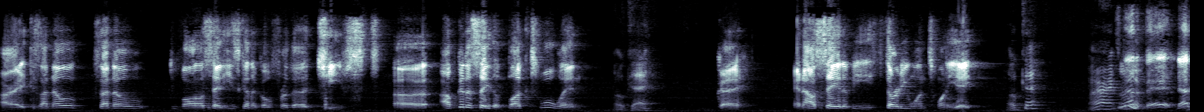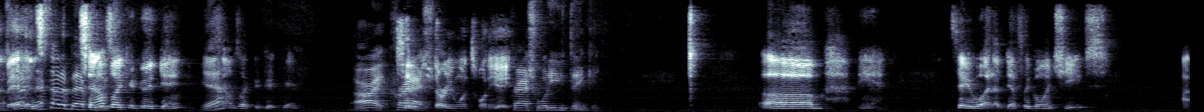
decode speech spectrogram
right because I know because I know Duvall said he's gonna go for the Chiefs. Uh, I'm gonna say the Bucks will win. Okay. Okay, and I'll say it'll be 31-28. Okay. All right. It's not a bad, not That's not, bad. that's not a bad. Sounds prediction. like a good game. Yeah. Sounds like a good game. All right, Say Crash. 31-28. Crash, what are you thinking? Um, man, tell you what, I'm definitely going Chiefs. I,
